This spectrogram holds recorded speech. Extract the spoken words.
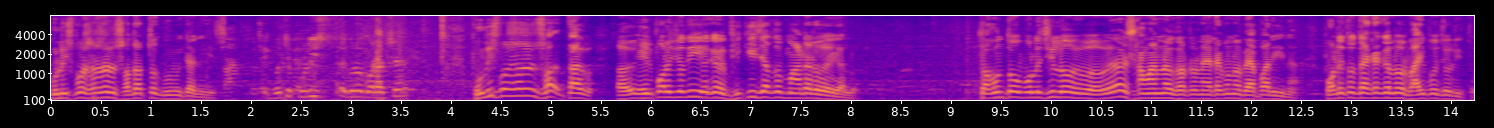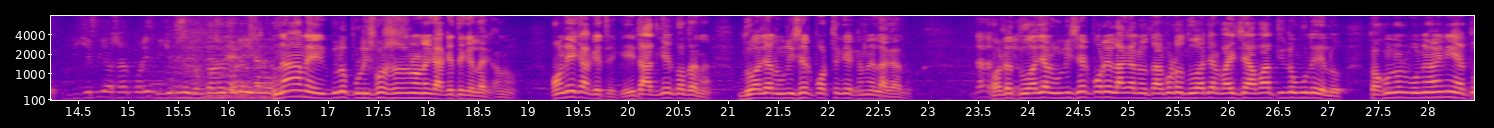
পুলিশ প্রশাসন সদর্থক ভূমিকা নিয়েছে। বলছে পুলিশ এগুলো করাচ্ছে? পুলিশ প্রশাসন এরপরে যদি ভিকি যাদব মার্ডার হয়ে গেল তখন তো ও বলেছিল সামান্য ঘটনা এটা কোনো ব্যাপারই না। পরে তো দেখা গেল ওর ভাইপো জড়িত। বিজেপি আসার পরে বিজেপিতে যোগদানের পরে না না এগুলো পুলিশ প্রশাসন অনেক আগে থেকে লাগানো। অনেক আগে থেকে এটা আজকের কথা না দু হাজার উনিশের পর থেকে এখানে লাগানো। ওটা দু হাজার উনিশের পরে লাগানো তারপরে দু হাজার বাইশে আবার তৃণমূলে এলো। তখন ওর মনে হয়নি এত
